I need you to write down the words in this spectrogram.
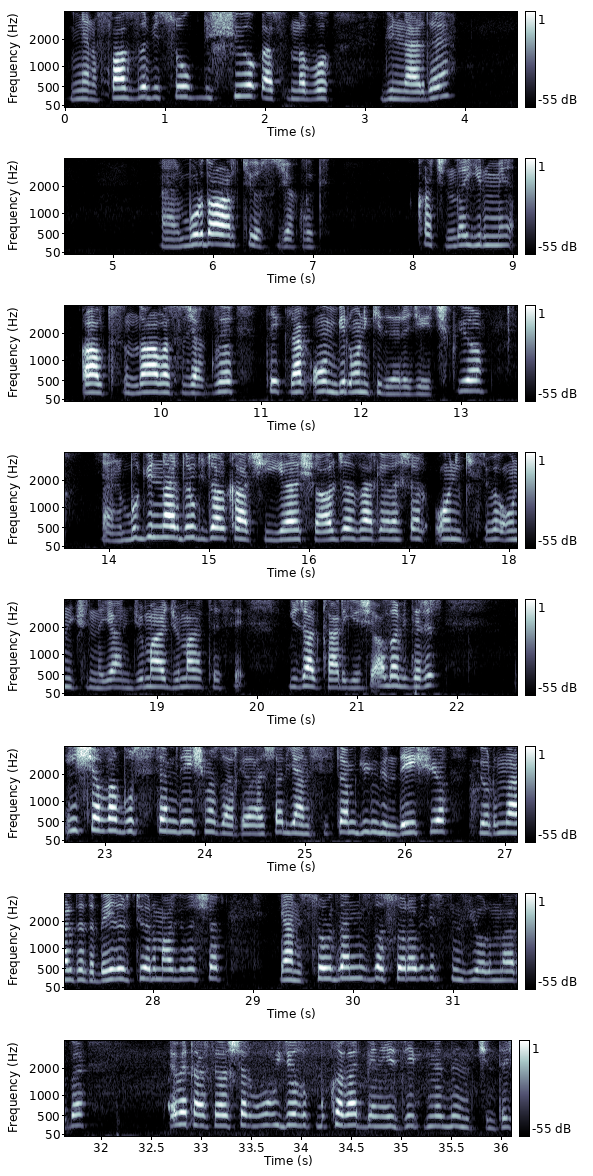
Yani fazla bir soğuk düşüşü yok aslında bu günlerde. Yani burada artıyor sıcaklık. Kaçında 26'sında hava sıcaklığı tekrar 11-12 dereceye çıkıyor. Yani bugünlerde o güzel karşı yağış alacağız arkadaşlar. 12'si ve 13'ünde yani cuma cumartesi güzel kar yağışı alabiliriz. İnşallah bu sistem değişmez arkadaşlar. Yani sistem gün gün değişiyor. Yorumlarda da belirtiyorum arkadaşlar. Yani sorularınızı da sorabilirsiniz yorumlarda. Evet arkadaşlar bu videoluk bu kadar. Beni izleyip dinlediğiniz için teşekkür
